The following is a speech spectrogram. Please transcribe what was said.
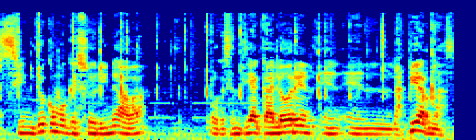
sintió como que se orinaba porque sentía calor en, en, las piernas.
